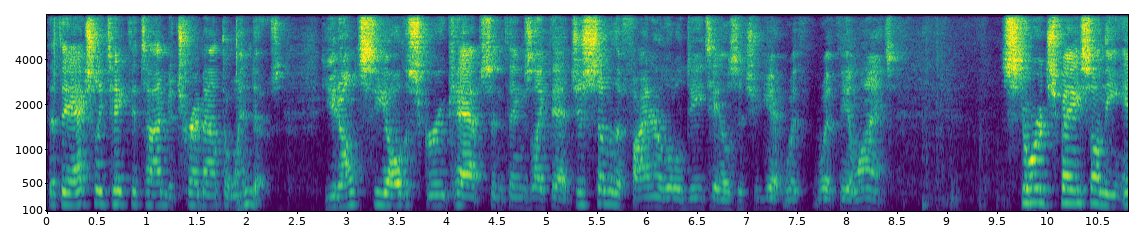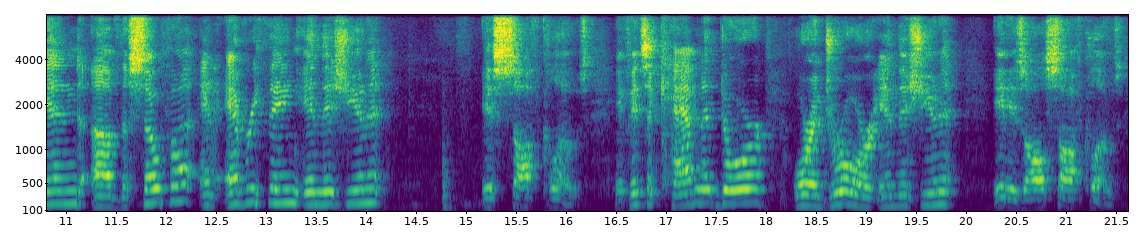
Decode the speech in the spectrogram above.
that they actually take the time to trim out the windows. You don't see all the screw caps and things like that, just some of the finer little details that you get with, with the Alliance. Storage space on the end of the sofa and everything in this unit is soft close. If it's a cabinet door or a drawer in this unit, it is all soft close.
